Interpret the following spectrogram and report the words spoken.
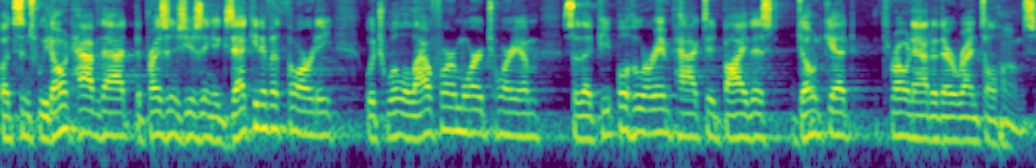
But since we don't have that, the president is using executive authority, which will allow for a moratorium so that people who are impacted by this don't get thrown out of their rental homes.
